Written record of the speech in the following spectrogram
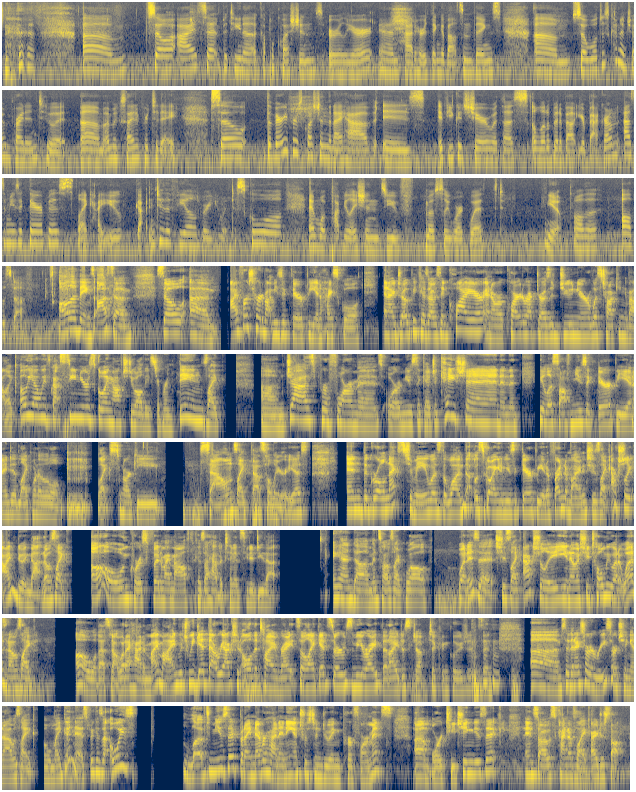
um, so I sent Patina a couple questions earlier and had her think about some things. Um, so we'll just kind of jump right into it. Um, I'm excited for today. So the very first question that I have is if you could share with us a little bit about your background as a music therapist, like how you got into the field, where you went to school, and what populations you've mostly worked with. You know, all the all the stuff. All the things. Awesome. So, um, I first heard about music therapy in high school, and I joke because I was in choir, and our choir director as a junior was talking about, like, oh, yeah, we've got seniors going off to do all these different things, like um, jazz performance or music education. And then he lists off music therapy, and I did like one of the little, like, snarky sounds. Like, that's hilarious. And the girl next to me was the one that was going to music therapy and a friend of mine. And she's like, actually, I'm doing that. And I was like, oh, and of course, foot in my mouth because I have a tendency to do that. And um, and so I was like, well, what is it? She's like, actually, you know, and she told me what it was, and I was like, oh, well, that's not what I had in my mind, which we get that reaction all the time, right? So like it serves me right that I just jump to conclusions. And um, so then I started researching and I was like, oh my goodness, because I always loved music, but I never had any interest in doing performance um, or teaching music. And so I was kind of like, I just thought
